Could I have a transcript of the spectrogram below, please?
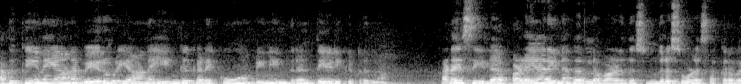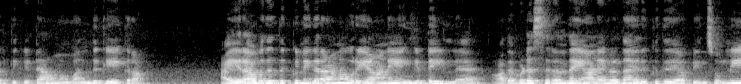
அதுக்கு இணையான வேறொரு யானை எங்கே கிடைக்கும் அப்படின்னு இந்திரன் தேடிக்கிட்டு இருந்தான். கடைசியில் பழையாறை நகரில் வாழ்ந்த சுந்தர சோழ சக்கரவர்த்தி கிட்ட அவன் வந்து கேட்குறான் ஐராவதத்துக்கு நிகரான ஒரு யானை எங்கிட்ட இல்லை அதை விட சிறந்த யானைகள் தான் இருக்குது அப்படின்னு சொல்லி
